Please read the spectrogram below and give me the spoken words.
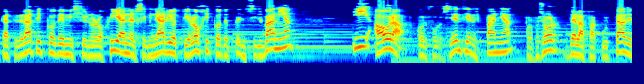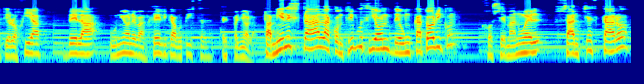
catedrático de misionología en el Seminario Teológico de Pensilvania, y ahora, con su residencia en España, profesor de la Facultad de Teología de la Unión Evangélica Bautista Española. También está la contribución de un católico, José Manuel Sánchez Caro,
